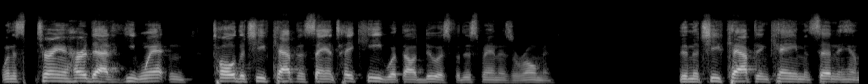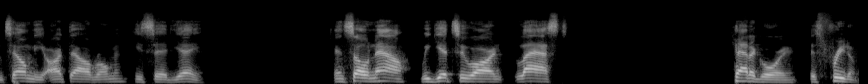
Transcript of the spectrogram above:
When the centurion heard that, he went and told the chief captain, saying, Take heed what thou doest, for this man is a Roman. Then the chief captain came and said to him, Tell me, art thou a Roman? He said, Yea. And so now we get to our last category is freedom.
